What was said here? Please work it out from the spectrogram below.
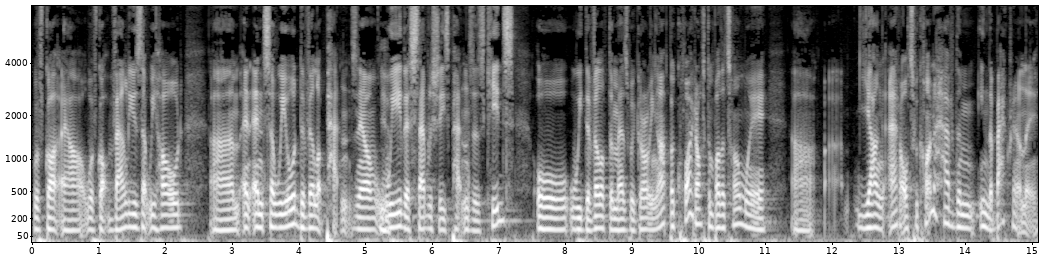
We've got our, we've got values that we hold. Um, and, and so we all develop patterns. Now, Yeah. we either establish these patterns as kids or we develop them as we're growing up. But quite often, by the time we're uh, young adults, we kind of have them in the background there.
